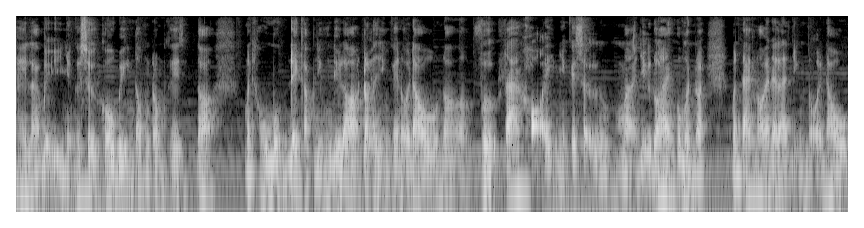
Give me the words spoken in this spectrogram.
hay là bị những cái sự cố biến động trong cái đó. Mình không muốn đề cập những điều đó. Đó là những cái nỗi đau nó vượt ra khỏi những cái sự mà dự đoán của mình rồi. Mình đang nói đây là những nỗi đau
